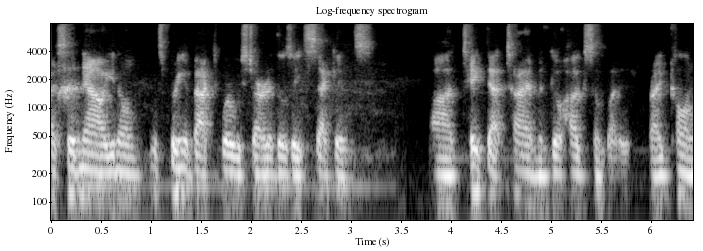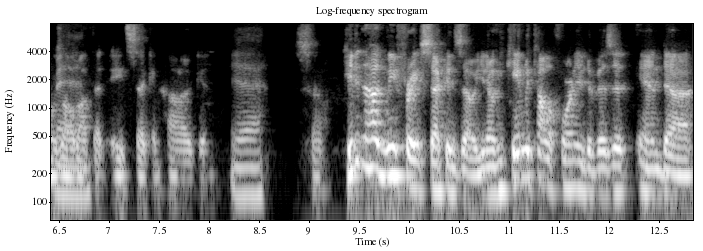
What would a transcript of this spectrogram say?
I said, "Now, you know, let's bring it back to where we started. Those eight seconds. Uh, take that time and go hug somebody. Right? Colin was all about that eight second hug, and Yeah. so he didn't hug me for eight seconds though. You know, he came to California to visit, and uh,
